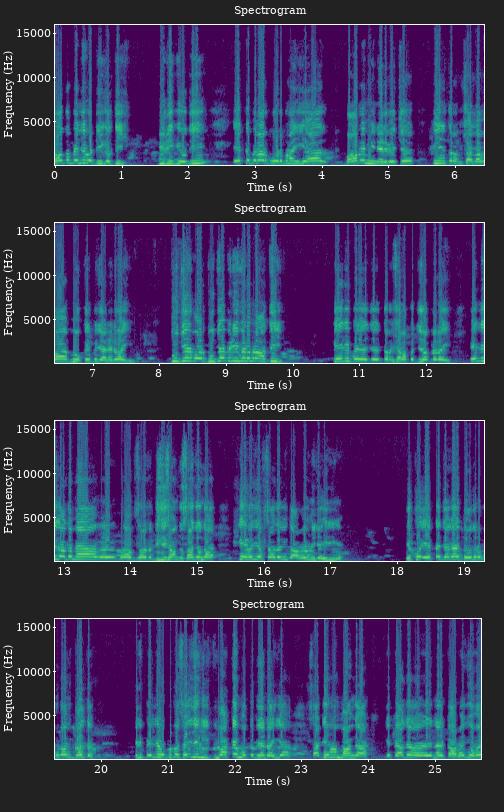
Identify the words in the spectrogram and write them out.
ਸਭ ਤੋਂ ਪਹਿਲੀ ਵੱਡੀ ਗਲਤੀ ਬੀਡੀਪੀਓ ਦੀ, ਇੱਕ ਬਿਲਾ ਰਿਪੋਰਟ ਬਣਾਈ ਆ 12ਵੇਂ ਮਹੀਨੇ ਦੇ ਵਿੱਚ ਕਿ ਧਰਮਸ਼ਾਲਾ ਵਾ ਮੌਕੇ ਤੇ ਪੰਚਾਇਤ ਨੇ ਢਾਈ ਦੂਜੀ ਰਿਪੋਰਟ ਦੂਜੇ ਬੀਡੀਪੀਓ ਨੇ ਬਣਾਤੀ। ਕਿ ਇਹਦੀ ਧਰਮਸ਼ਾਲਾ 2500 ਲੜਾਈ ਪਹਿਲੀ ਗੱਲ ਤਾਂ ਮੈਂ ਅਹ, ਅਫਸਰ ਡੀਸੀ ਸਾਹਿਬ ਦੱਸਣਾ ਚਾਹੁੰਦਾ ਕਿ ਇਹੋ ਜਿਹੇ ਅਫਸਰਾਂ ਦੀ ਵੀ ਕਾਰਵਾਈ ਹੋਣੀ ਚਾਹੀਦੀ ਹੈ। ਦੇਖੋ ਇੱਕ ਜਗ੍ਹਾ ਦੋ ਦੋ ਰਿਪੋਰਟਾਂ ਵੀ ਗਲਤ। ਜਿਹੜੀ ਪਹਿਲੀ ਰਿਪੋਰਟ ਬਿਲਕੁਲ ਸਹੀ ਸੀਗੀ ਕਿ ਵਾਕਈ ਮੌਕੇ ਤੇ ਆਈ ਆ। ਸਾਡੀ ਉਹਨਾਂ ਮੰਗ ਆ ਕਿ ਪਹਿਲੇ ਇਹਨਾਂ ਦੀ ਕਾਰਵਾਈ ਵੀ ਹੋਵੇ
